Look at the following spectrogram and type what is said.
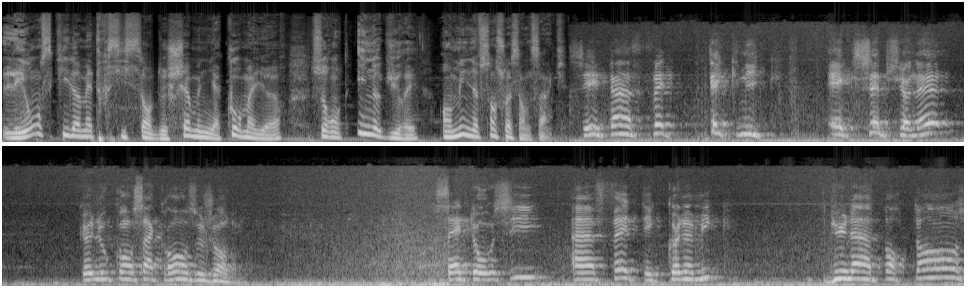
Les 11 km 600 de Chamonix à Courmayeur seront inaugurés en 1965. C'est un fait technique exceptionnel que nous consacrons aujourd'hui. C'est aussi un fait économique d'une importance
